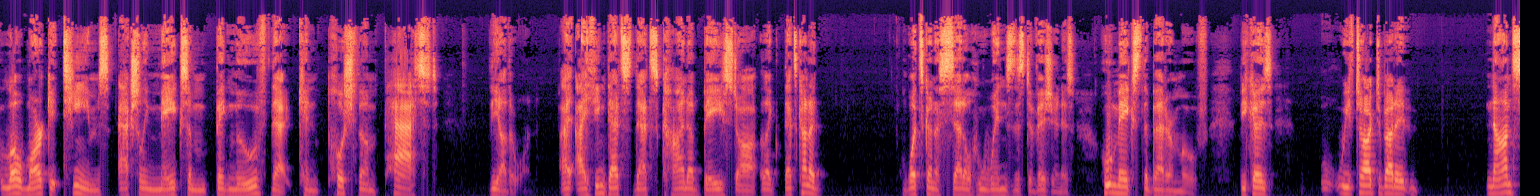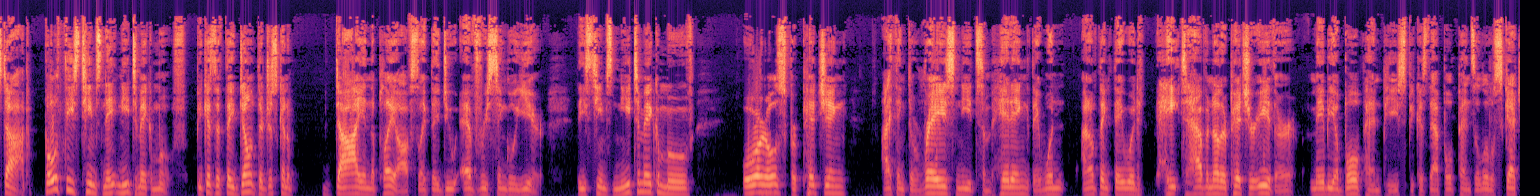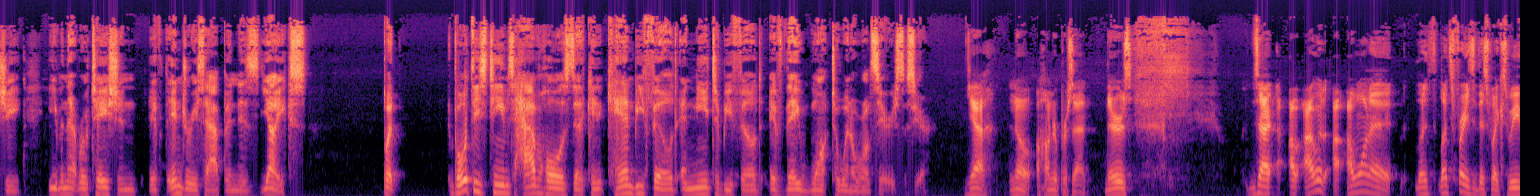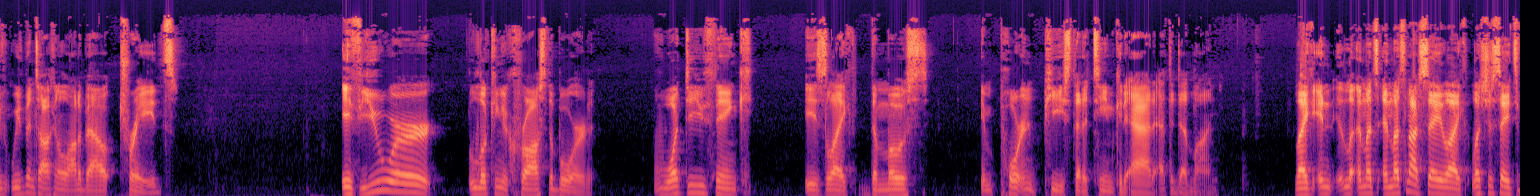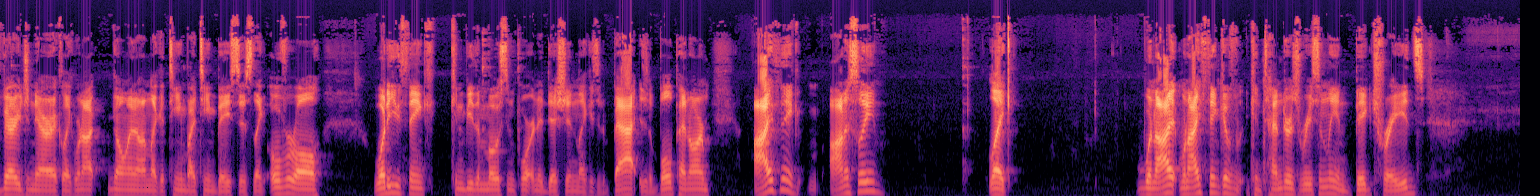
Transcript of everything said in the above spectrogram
low market teams actually makes a big move that can push them past the other one. I, I think that's that's kind of based off like that's kind of what's going to settle who wins this division is who makes the better move because we've talked about it nonstop. Both these teams need to make a move because if they don't, they're just going to die in the playoffs like they do every single year. These teams need to make a move. Orioles for pitching, I think the Rays need some hitting. They wouldn't. I don't think they would hate to have another pitcher either. Maybe a bullpen piece because that bullpen's a little sketchy. Even that rotation, if injuries happen, is yikes. But both these teams have holes that can can be filled and need to be filled if they want to win a World Series this year. Yeah, no, hundred percent. There's Zach. I, I would. I, I want to let's let's phrase it this way because we've we've been talking a lot about trades if you were looking across the board, what do you think is like the most important piece that a team could add at the deadline? Like and and let's and let's not say like let's just say it's very generic. Like we're not going on like a team by team basis. Like overall, what do you think can be the most important addition? Like is it a bat? Is it a bullpen arm? I think honestly, like when I when I think of contenders recently in big trades,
